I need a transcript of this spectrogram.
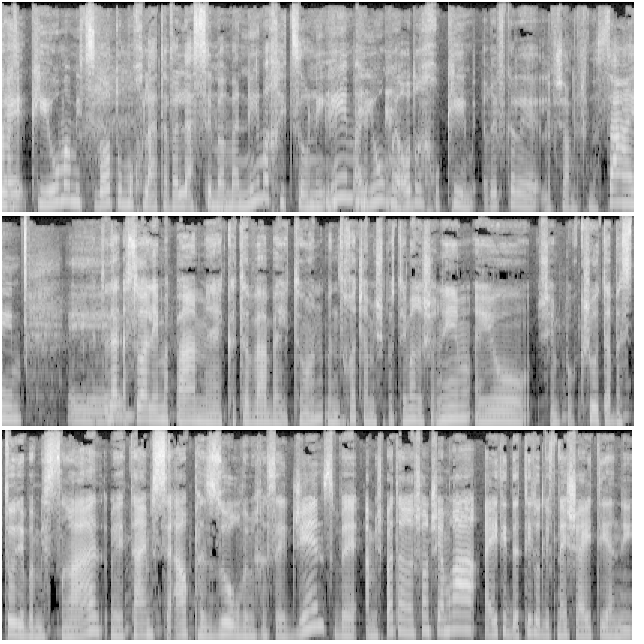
וקיום המצוות הוא מוחלט, אבל הסממנים החיצוניים היו מאוד רחוקים. רבקה לבשה מכנסיים. אה, את יודעת, עשו על אימא פעם אה, כתבה בעיתון, ואני זוכרת שהמשפטים הראשונים היו שהם פגשו אותה בסטודיו במשרד, והיא הייתה עם שיער פזור ומכסי ג'ינס, והמשפט הראשון שהיא אמרה, הייתי דתית עוד לפני שהייתי אני.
